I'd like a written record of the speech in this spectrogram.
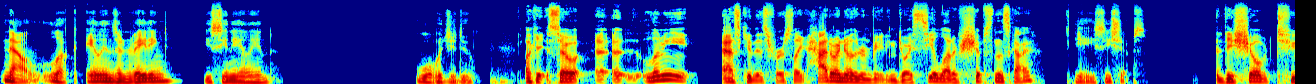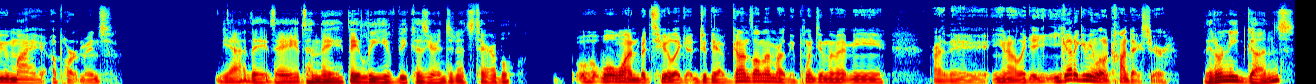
now, look, aliens are invading. You see an alien. What would you do? Okay, so uh, uh, let me ask you this first. Like, how do I know they're invading? Do I see a lot of ships in the sky? Yeah, you see ships. They show up to my apartment. Yeah, they they then they they leave because your internet's terrible. Well, well, one, but two, like, do they have guns on them? Are they pointing them at me? Are they, you know, like, you got to give me a little context here. They don't need guns.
